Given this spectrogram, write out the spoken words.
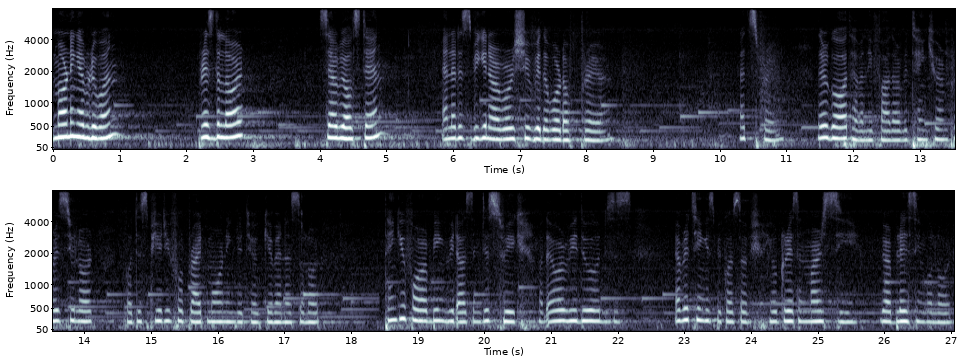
Good morning, everyone. Praise the Lord. Shall we all stand? And let us begin our worship with a word of prayer. Let's pray. Dear God, Heavenly Father, we thank you and praise you, Lord, for this beautiful, bright morning that you have given us, O Lord. Thank you for being with us in this week. Whatever we do, this is everything is because of your grace and mercy. We are blessing, O Lord.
